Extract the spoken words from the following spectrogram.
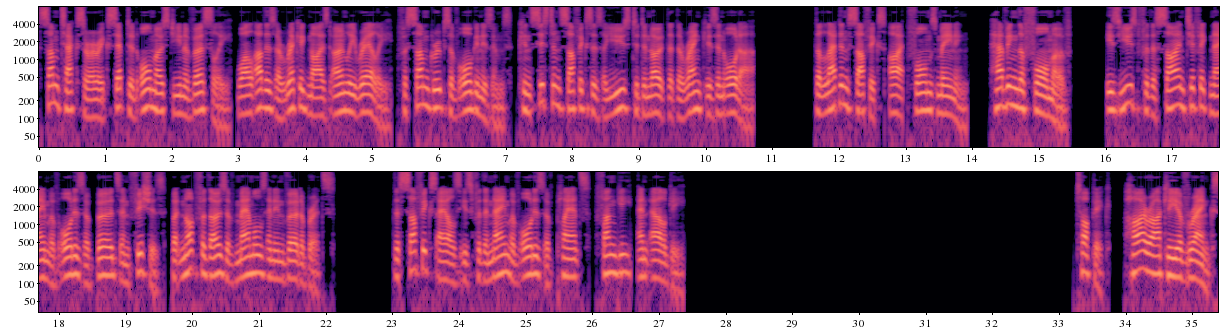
some taxa are accepted almost universally, while others are recognized only rarely. For some groups of organisms, consistent suffixes are used to denote that the rank is an order. The Latin suffix i forms meaning, having the form of, is used for the scientific name of orders of birds and fishes, but not for those of mammals and invertebrates. The suffix ales is for the name of orders of plants, fungi, and algae. Topic: Hierarchy of ranks.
